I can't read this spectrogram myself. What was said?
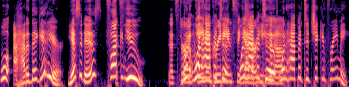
Well, how did they get here? Yes, it is. Fucking you. That's throwing eight ingredients to, together. What happened to what happened to chicken freemy?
